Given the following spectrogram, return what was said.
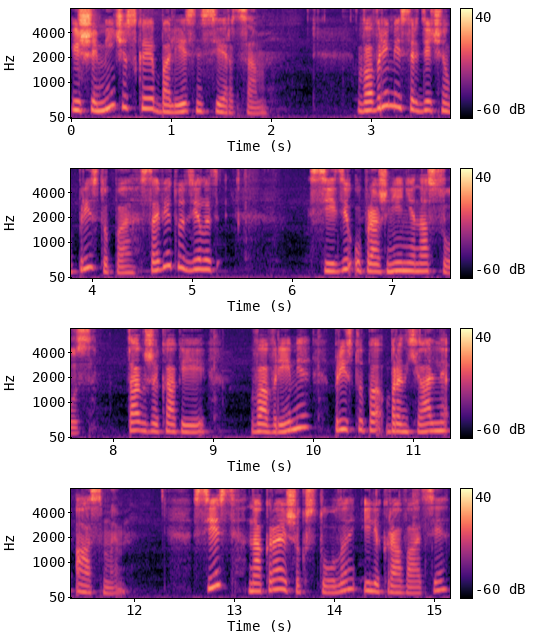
Ишемическая болезнь сердца. Во время сердечного приступа советую делать сидя упражнения на СОС, так же, как и во время приступа бронхиальной астмы. Сесть на краешек стула или кровати,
